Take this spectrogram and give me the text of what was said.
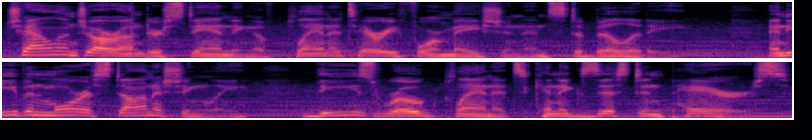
challenge our understanding of planetary formation and stability. And even more astonishingly, these rogue planets can exist in pairs,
